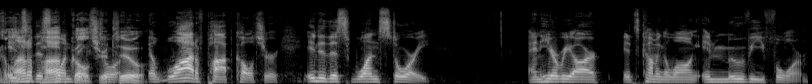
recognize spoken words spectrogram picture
A into lot of this pop one culture, too. A lot of pop culture into this one story. And here we are. It's coming along in movie form.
